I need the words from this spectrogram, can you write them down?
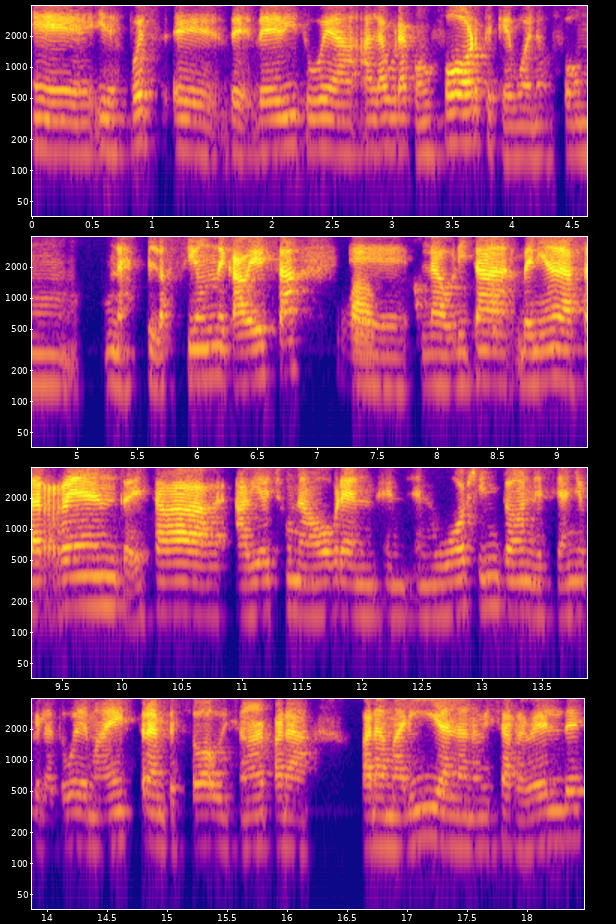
eh, y después eh, de, de Eddie tuve a, a Laura Conforte, que bueno, fue un- una explosión de cabeza. Wow. Eh, Laurita venía de hacer Rent, estaba, había hecho una obra en, en- en Washington ese año que la tuve de maestra, empezó a audicionar para, para María en La novicia rebelde,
